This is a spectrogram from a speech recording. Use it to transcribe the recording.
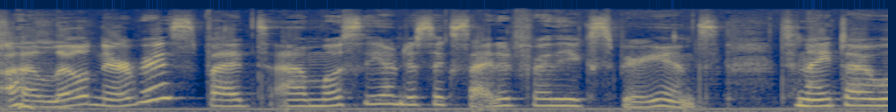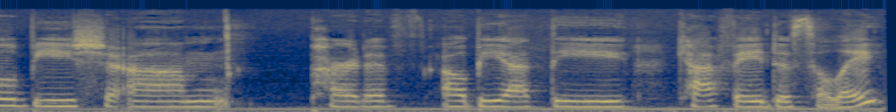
a little nervous, but uh, mostly I'm just excited for the experience. Tonight I will be sh- um, part of, I'll be at the Cafe Deux Soleils.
